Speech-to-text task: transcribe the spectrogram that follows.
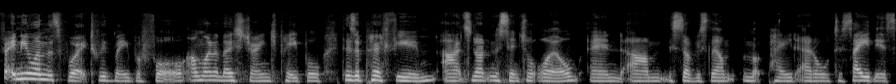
For anyone that's worked with me before, I'm one of those strange people. There's a perfume. Uh, it's not an essential oil, and um, this obviously I'm, I'm, not paid at all to say this,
